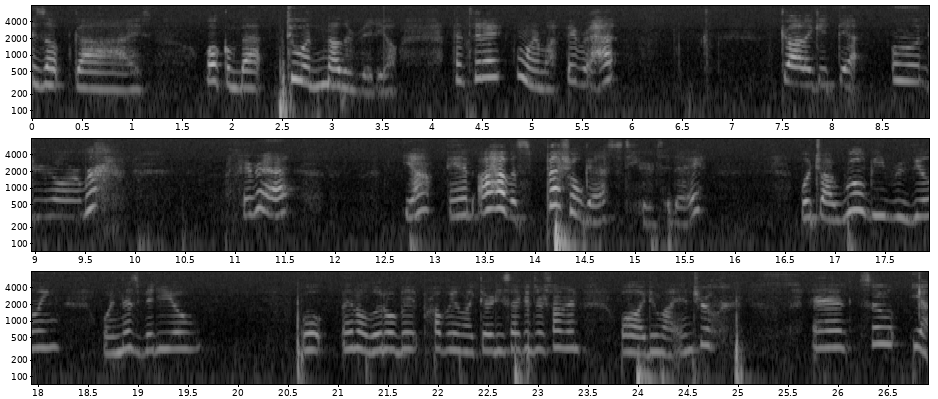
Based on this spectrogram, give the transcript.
is up guys? Welcome back to another video. And today I'm wearing my favorite hat. Gotta get that Under Armour. My favorite hat. Yeah, and I have a special guest here today. Which I will be revealing when this video, well, in a little bit, probably in like 30 seconds or something, while I do my intro. And so, yeah,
